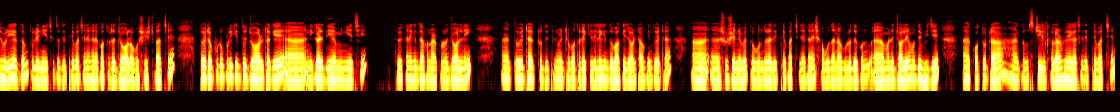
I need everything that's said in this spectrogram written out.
ঝরিয়ে একদম তুলে নিয়েছি। তো দেখতেই পাচ্ছেন এখানে কতটা জল অবশিষ্ট আছে। তো এটা পুরোপুরি কিন্তু জলটাকে নিগার দিয়ে আমি নিয়েছি। তো এখানে কিন্তু এখন আর কোনো জল নেই। তো এটা একটু দুই, তিন মিনিটের মতো রেখে দিলে কিন্তু বাকি জলটাও কিন্তু এটা শুষে নেবে। তো বন্ধুরা দেখতে পাচ্ছেন এখানে সাবুদানাগুলো দেখুন মানে জলের মধ্যে ভিজে কতটা একদম স্টিল কালার হয়ে গেছে দেখতে পাচ্ছেন।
